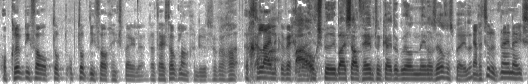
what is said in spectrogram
op clubniveau, op, top, op topniveau ging spelen. Dat heeft ook lang geduurd. Dat is ook een ge- een geleidelijke weg Maar ook speel je bij Southampton, kan je het ook wel in het Nederlands zelf spelen. Ja, natuurlijk. Nee, nee, C,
